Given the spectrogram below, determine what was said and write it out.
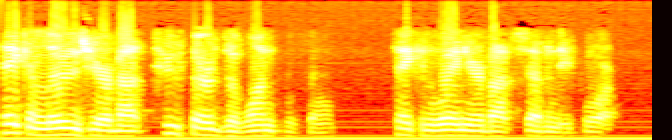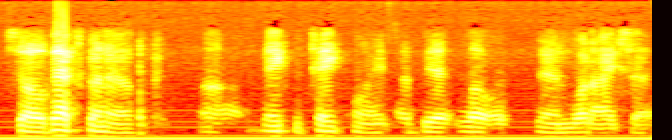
Take and lose, you're about two thirds of one percent. Take and win, you're about 74. So that's going to uh, make the take point a bit lower than what I said.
